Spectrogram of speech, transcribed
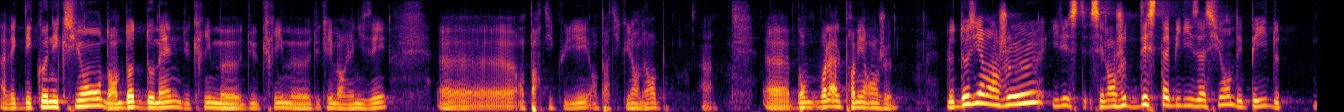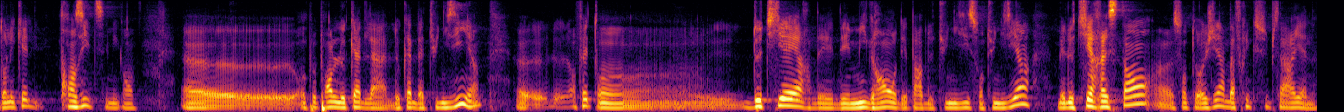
avec des connexions dans d'autres domaines du crime, du crime, du crime organisé, en, particulier, en particulier en Europe. Donc voilà le premier enjeu. Le deuxième enjeu, c'est l'enjeu de déstabilisation des pays dans lesquels transitent ces migrants. on peut prendre le cas de la, Tunisie. Hein. en fait, deux tiers des, migrants au départ de Tunisie sont tunisiens, mais le tiers restant sont originaires d'Afrique subsaharienne.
